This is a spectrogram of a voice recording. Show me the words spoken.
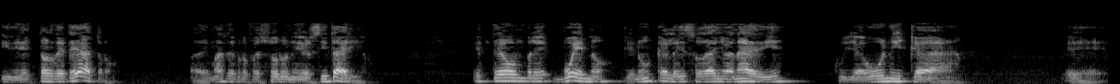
y director de teatro, además de profesor universitario. Este hombre bueno, que nunca le hizo daño a nadie, cuya única, eh,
